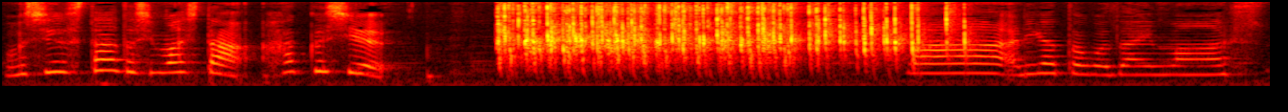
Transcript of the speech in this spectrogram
募集スタートしました。拍手。わあありがとうございます。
